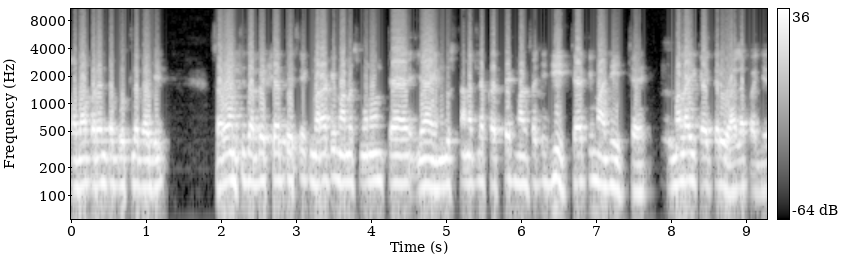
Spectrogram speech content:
पदापर्यंत पोहोचलं पाहिजे. सर्वांचीच अपेक्षा. तेच एक मराठी माणूस म्हणून त्या या हिंदुस्थानातल्या प्रत्येक माणसाची जी इच्छा आहे ती माझी इच्छा आहे. मलाही काहीतरी व्हायला पाहिजे.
